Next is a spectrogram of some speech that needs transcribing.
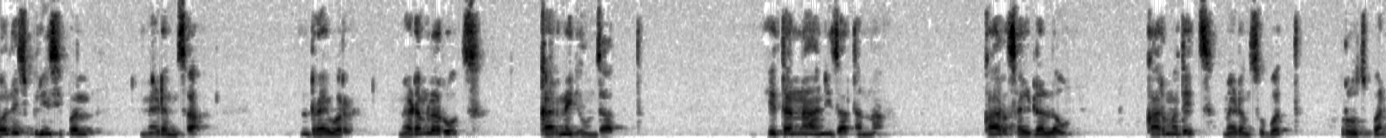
कॉलेज प्रिन्सिपल मॅडमचा ड्रायव्हर मॅडमला रोज कारने घेऊन जात. येताना आणि जाताना कार साईडला लावून कारमध्येच मॅडमसोबत रोज पण.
